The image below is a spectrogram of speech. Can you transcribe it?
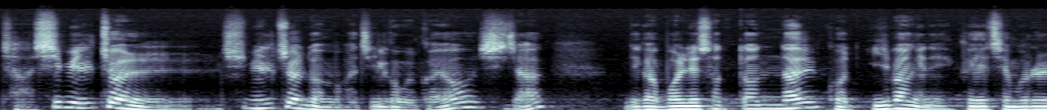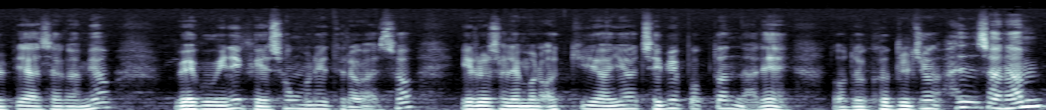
자, 11절 11절도 한번 같이 읽어 볼까요? 시작. 네가 멀리 섰던 날 곧 이방인이 그의 재물을 빼앗아 가며 외국인이 그의 성문에 들어가서 예루살렘을 얻기 위하여 제비 뽑던 날에 너도 그들 중 한 사람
